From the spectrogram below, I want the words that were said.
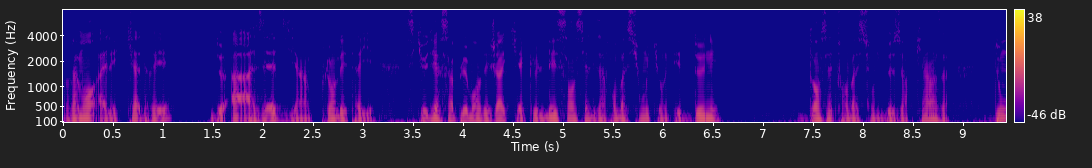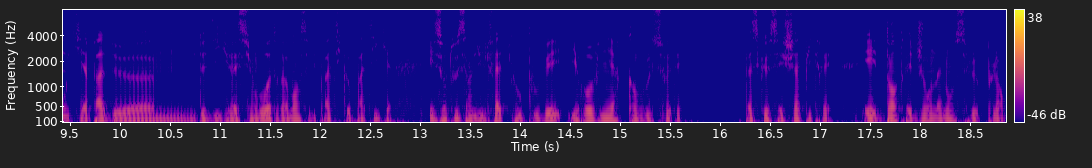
Vraiment, elle est cadrée de A à Z, il y a un plan détaillé. Ce qui veut dire simplement déjà qu'il n'y a que l'essentiel des informations qui ont été données dans cette formation de 2h15, donc il n'y a pas de, euh, de, digression ou autre, vraiment c'est du pratico-pratique. Et surtout, c'est induit le fait que vous pouvez y revenir quand vous le souhaitez parce que c'est chapitré. Et d'entrée de jeu, on annonce le plan.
